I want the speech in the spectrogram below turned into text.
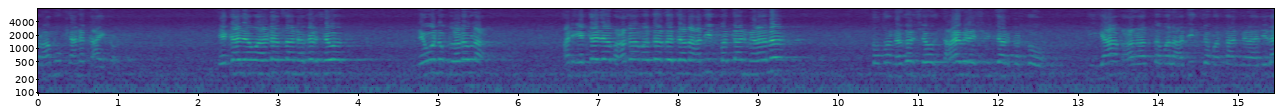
प्रामुख्यानं काय करतो? एखाद्या वार्डातला नगरसेवक निवडणूक लढवला आणि एखाद्या भागामधनं जर त्याला अधिक मतदान मिळालं तर तो नगरसेवक दहा वेळेस विचार करतो की या भाग मला अधिकचं मतदान मिळालेलं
